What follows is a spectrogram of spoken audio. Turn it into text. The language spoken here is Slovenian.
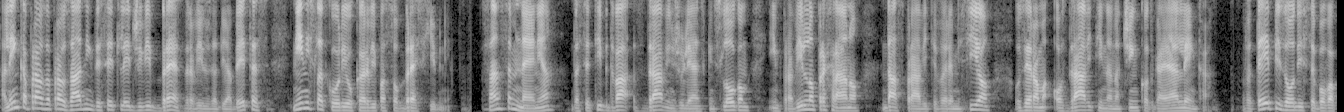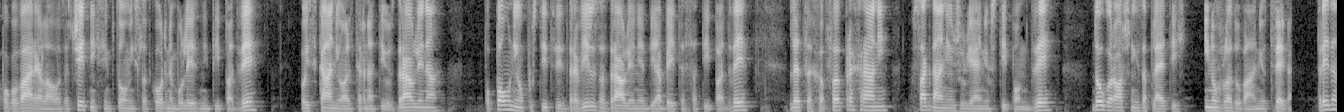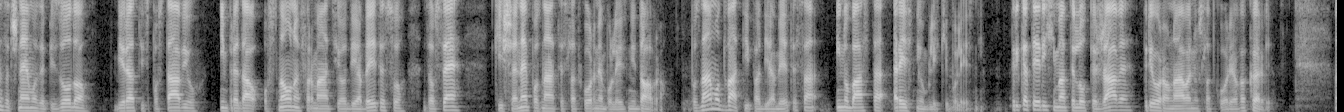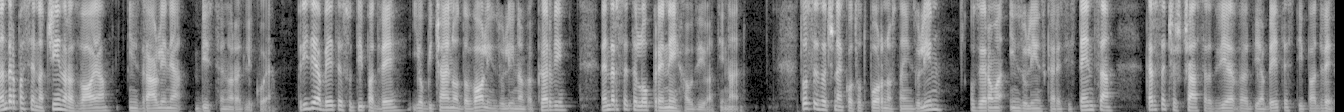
Alenka pravzaprav zadnjih deset let živi brez zdravil za diabetes, njeni sladkorji v krvi pa so brezhibni. Sam sem mnenja, da se tip 2 z zdravim življenjskim slogom in pravilno prehrano da spraviti v remisijo oziroma ozdraviti na način, kot ga je Alenka. V tej epizodi se bova pogovarjala o začetnih simptomih sladkorne bolezni tipa 2, o iskanju alternativ zdravljenja, popolni opustitvi zdravil za zdravljenje diabetesa tipa 2, LCHF prehrani, vsakdanjem življenju s tipom 2, dolgoročnih zapletih in obvladovanju tvega. Preden začnemo z epizodo, bi rad izpostavil in predal osnovno informacijo o diabetesu za vse, ki še ne poznate sladkorne bolezni dobro. Poznamo dva tipa diabetesa in oba sta resni obliki bolezni, pri katerih ima telo težave pri uravnavanju sladkorja v krvi. Vendar pa se način razvoja in zdravljenja bistveno razlikuje. Pri diabetesu tipa 2 je običajno dovolj inzulina v krvi, vendar se telo preneha odzivati na njega. To se začne kot odpornost na inzulin oziroma inzulinska rezistenca, kar se čez čas razvije v diabetes tipa 2.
